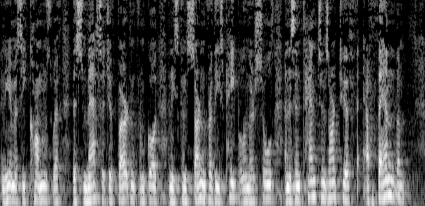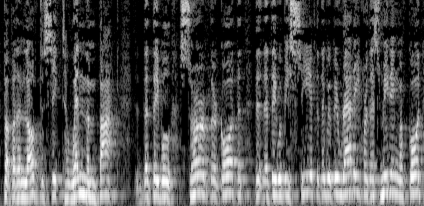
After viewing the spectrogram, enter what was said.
And Amos, he comes with this message of burden from God, and he's concerned for these people and their souls, and his intentions aren't to offend them, but, but in love to seek to win them back, that they will serve their God, that, that, that they would be saved, that they would be ready for this meeting with God,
